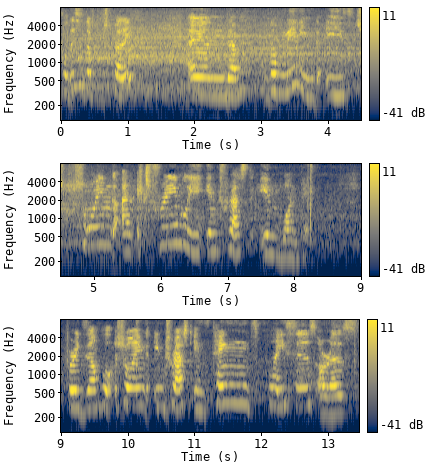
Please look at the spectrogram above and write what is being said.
So this is the spelling, and um, the meaning is showing an extremely interest in one thing. For example, showing interest in things, places, or as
